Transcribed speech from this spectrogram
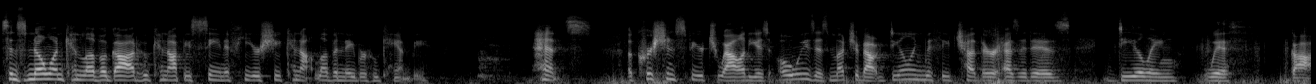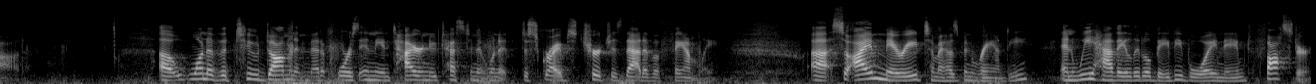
since no one can love a God who cannot be seen if he or she cannot love a neighbor who can be. Hence, a Christian spirituality is always as much about dealing with each other as it is dealing with God. Uh, one of the two dominant metaphors in the entire New Testament when it describes church is that of a family. Uh, so I'm married to my husband, Randy, and we have a little baby boy named Foster.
